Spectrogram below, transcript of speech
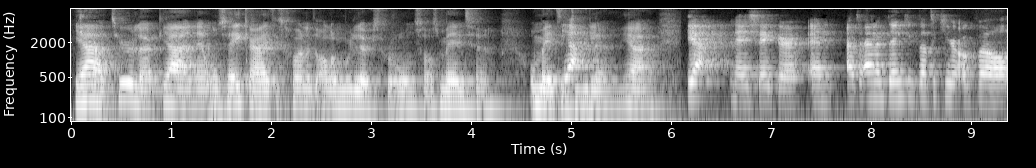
Ja, tuurlijk. Ja, en onzekerheid is gewoon het allermoeilijkst voor ons als mensen om mee te dealen. Ja. ja, nee, zeker. En uiteindelijk denk ik dat ik hier ook wel,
